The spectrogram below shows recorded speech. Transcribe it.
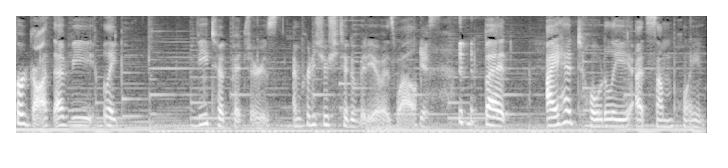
forgot that V, like, V took pictures. I'm pretty sure she took a video as well. Yes. But I had totally, at some point,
